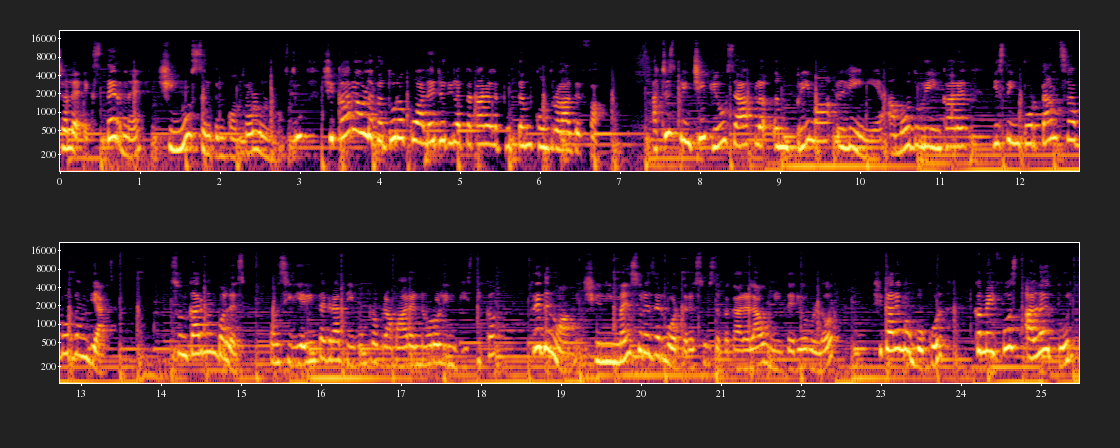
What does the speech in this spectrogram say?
cele externe și nu sunt în controlul nostru și care au legătură cu alegerile pe care le putem controla de fapt. Acest principiu se află în prima linie a modului în care este important să abordăm viața. Sunt Carmen Bălescu, consilier integrativ în programare neurolingvistică, cred în oameni și în imensul rezervor de resurse pe care le au în interiorul lor și tare mă bucur că mi-ai fost alături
